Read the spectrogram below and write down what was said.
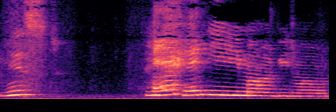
Mist. Shelly mal wieder.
